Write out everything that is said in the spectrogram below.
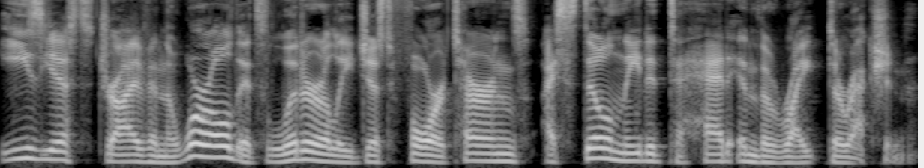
easiest drive in the world, it's literally just four turns, I still still needed to head in the right direction.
